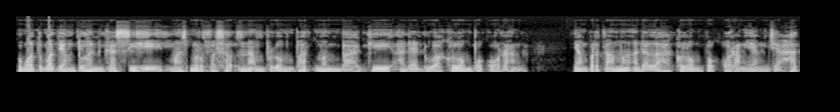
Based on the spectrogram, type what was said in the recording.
Umat-umat yang Tuhan kasihi, Mazmur pasal 64 membagi ada dua kelompok orang. Yang pertama adalah kelompok orang yang jahat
